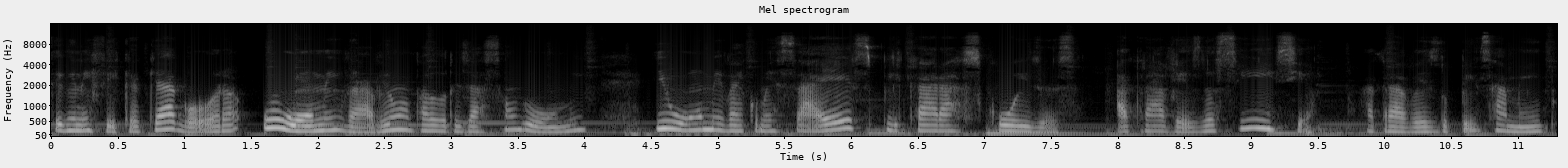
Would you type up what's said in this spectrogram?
significa que agora o homem vai haver uma valorização do homem e o homem vai começar a explicar as coisas através da ciência, através do pensamento,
